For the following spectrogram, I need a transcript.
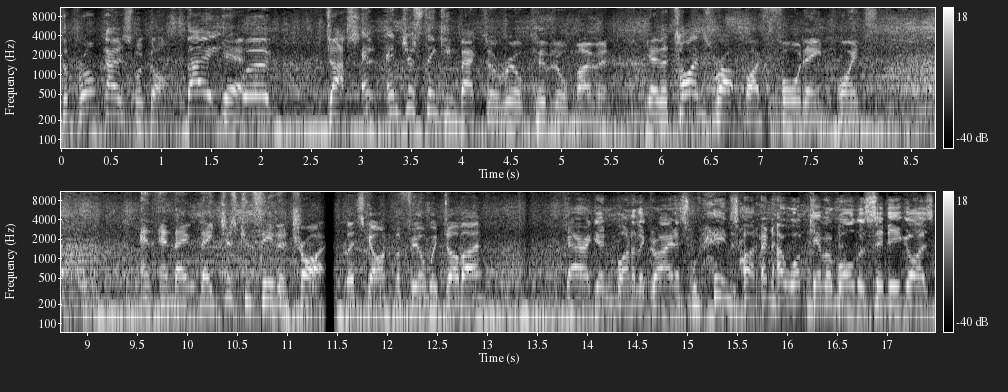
The Broncos were gone. They Yeah. were dusted. And, and just thinking back to a real pivotal moment, yeah, the Titans were up by 14 points, and, and they, they just conceded a try. Let's go onto the field with Dobbo. Carrigan, one of the greatest wins. I don't know what Kevin Walter said to you guys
